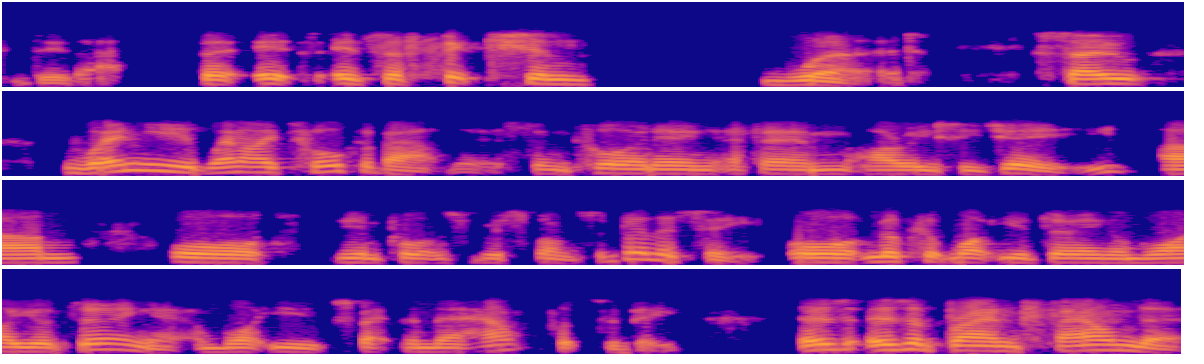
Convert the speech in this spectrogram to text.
can do that. But it's, it's a fiction word. So when you when I talk about this and coining FMRECG, um, or the importance of responsibility, or look at what you're doing and why you're doing it and what you expect them their output to be. As, as a brand founder,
